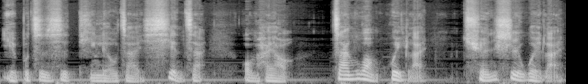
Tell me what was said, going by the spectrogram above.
也不只是停留在现在，我们还要瞻望未来，诠释未来。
